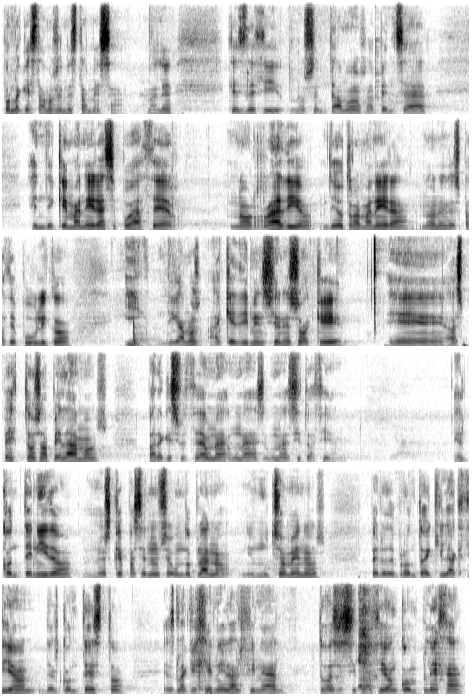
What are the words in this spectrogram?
por la que estamos en esta mesa, ¿vale? Que es decir, nos sentamos a pensar en de qué manera se puede hacer no radio de otra manera ¿no? en el espacio público y digamos a qué dimensiones o a qué eh, aspectos apelamos para que suceda una, una, situación. El contenido no es que pase en un segundo plano, ni mucho menos, pero de pronto aquí la acción del contexto es la que genera al final toda esa situación compleja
